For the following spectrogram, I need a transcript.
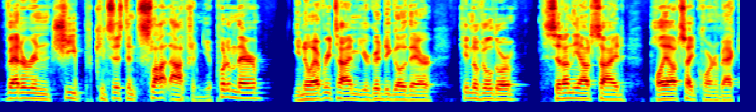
veteran, cheap, consistent slot option. You put him there. You know every time you're good to go there. Kindle Vildor, sit on the outside, play outside cornerback,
